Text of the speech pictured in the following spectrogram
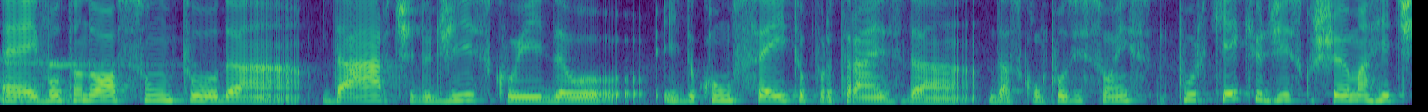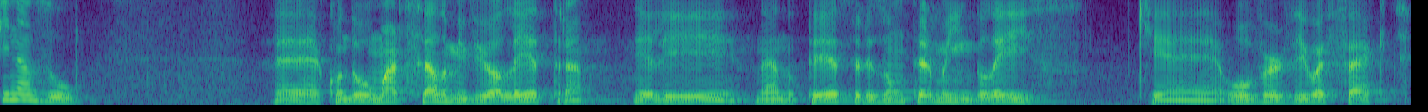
É, e voltando ao assunto da, da arte do disco e do, e do conceito por trás da, das composições, por que, que o disco chama Retina Azul? É, quando o Marcelo me viu a letra, ele, né, no texto, eles usam um termo em inglês que é Overview Effect,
